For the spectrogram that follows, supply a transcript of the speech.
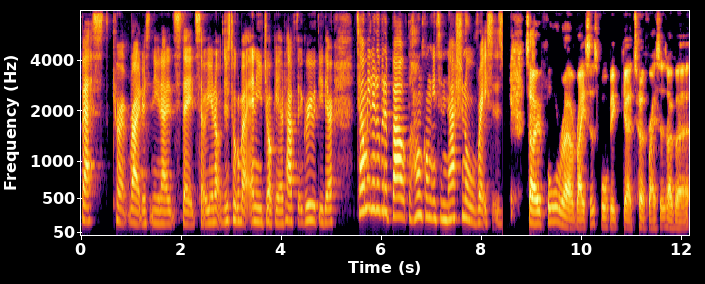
best current riders in the United States. So you're not just talking about any jockey. I'd have to agree with you there. Tell me a little bit about the Hong Kong international races. So, four uh, races, four big uh, turf races over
